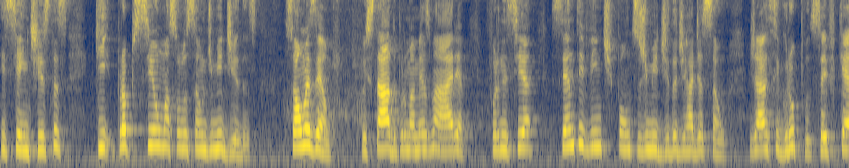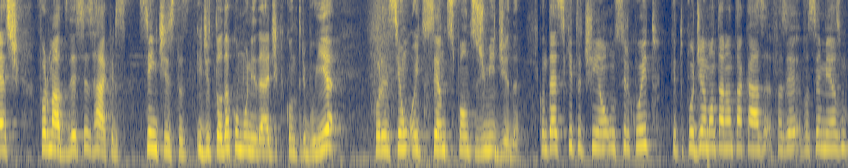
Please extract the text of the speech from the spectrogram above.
e cientistas que propiciam uma solução de medidas. Só um exemplo, o Estado, por uma mesma área, fornecia 120 pontos de medida de radiação. Já esse grupo, SafeCast, formado desses hackers, cientistas e de toda a comunidade que contribuía, forneciam 800 pontos de medida. Acontece que tu tinha um circuito que tu podia montar na tua casa, fazer você mesmo,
